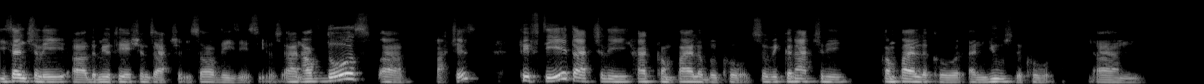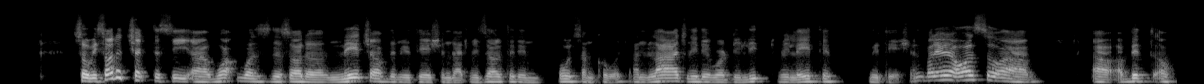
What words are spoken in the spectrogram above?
essentially, uh, the mutations actually solve these issues. And of those uh, patches, 58 actually had compilable code. So we can actually compile the code and use the code. Um, so we sort of checked to see uh, what was the sort of nature of the mutation that resulted in wholesome code. And largely they were delete related mutation, but there are also uh, a bit of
